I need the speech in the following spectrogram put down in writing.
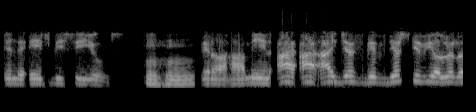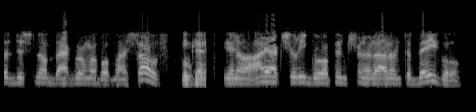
in the HBCUs. Mm-hmm. You know, I mean, I, I, I just give just give you a little additional background about myself. Okay. You know, I actually grew up in Trinidad and Tobago,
